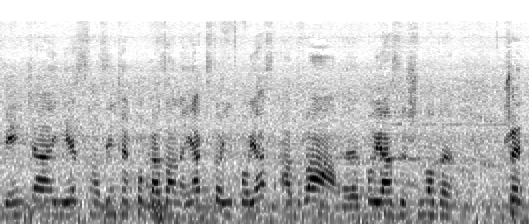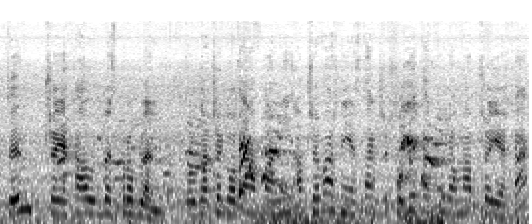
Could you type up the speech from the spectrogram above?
zdjęcia i jest na zdjęciach pokazane jak stoi pojazd, a dwa e, pojazdy szynowe przed tym przejechały bez problemu. To dlaczego ta pani, a przeważnie jest tak, że kobieta, która ma przejechać,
